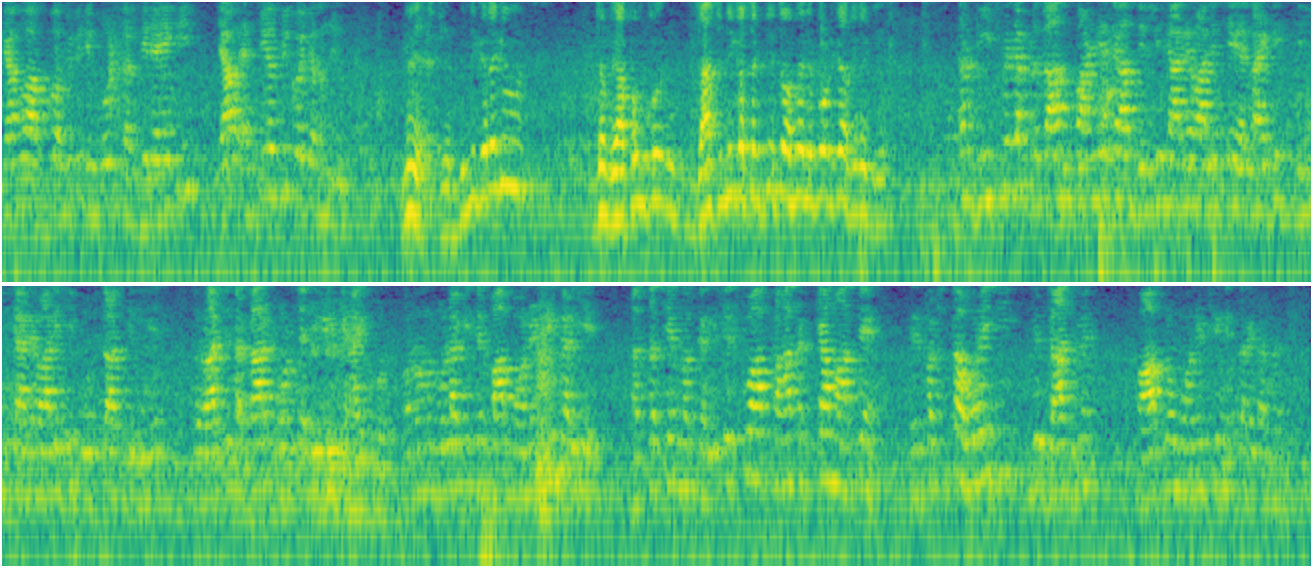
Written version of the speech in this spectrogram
क्या वो आपको अभी भी रिपोर्ट करती रहेगी या एसटीएफ भी कोई कदम नहीं उठाएगी? नहीं एसटीएफ भी नहीं करेंगे। जब व्यापम को जाँच नहीं कर सकती तो हमें रिपोर्ट क्या करेगी? सर बीच में जब प्रशांत पांडे से आप दिल्ली जाने वाली थी एसआईटी दिल्ली जाने वाली थी पूछताछ के लिए तो राज्य सरकार कोर्ट चली गई थी हाई कोर्ट। और उन्होंने बोला कि सिर्फ़ आप मॉनिटरिंग करिए हस्तक्षेप मत करिए। तो इसको आप कहाँ तक क्या मानते हैं? निष्पक्षता हो रही थी जो जाँच में? तो आप लोग मॉनिटरिंग इस तरह कर रहे थे।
